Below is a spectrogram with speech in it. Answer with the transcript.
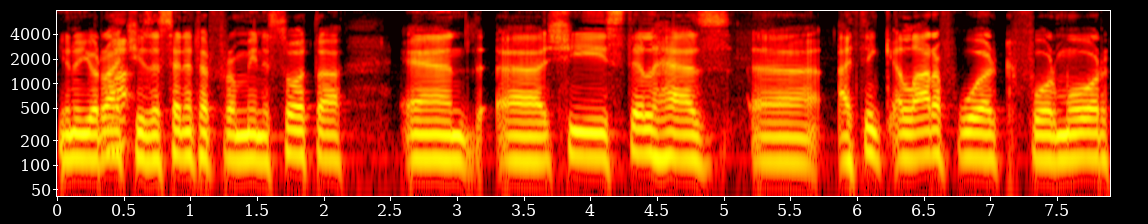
You know, you're right. She's a senator from Minnesota, and uh, she still has, uh, I think, a lot of work for more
